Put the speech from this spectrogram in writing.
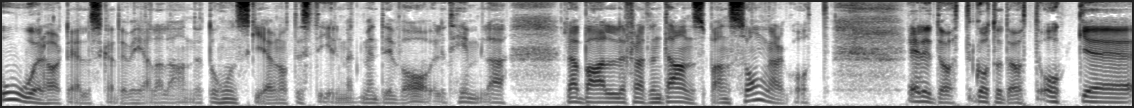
oerhört älskad över hela landet och hon skrev något i stil med men det var väl ett himla rabalder för att en dansbandssångare gått. Eller dött, gått och dött. Och eh,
